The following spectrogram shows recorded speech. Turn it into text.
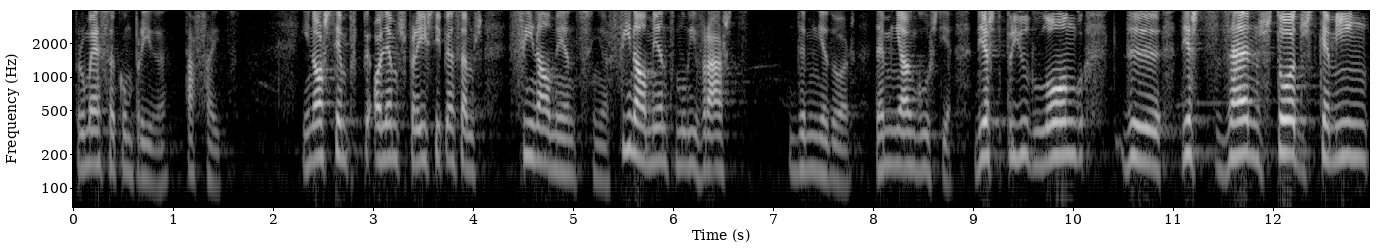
Promessa cumprida, está feito. E nós sempre olhamos para isto e pensamos: finalmente, Senhor, finalmente me livraste da minha dor, da minha angústia, deste período longo, de, destes anos todos de caminho,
